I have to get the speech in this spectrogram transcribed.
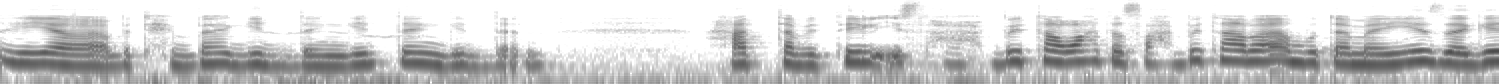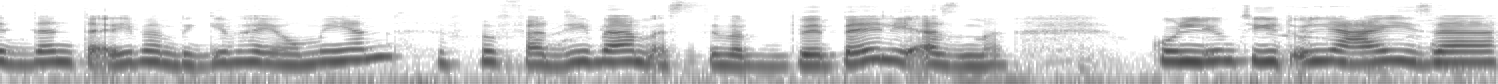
هي بتحبها جدا جدا جدا. حتى بتلاقي صاحبتها واحدة صاحبتها بقى متميزة جدا تقريبا بتجيبها يوميا. فدي بقى مسببالي أزمة. كل يوم تيجي تقولي عايزة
